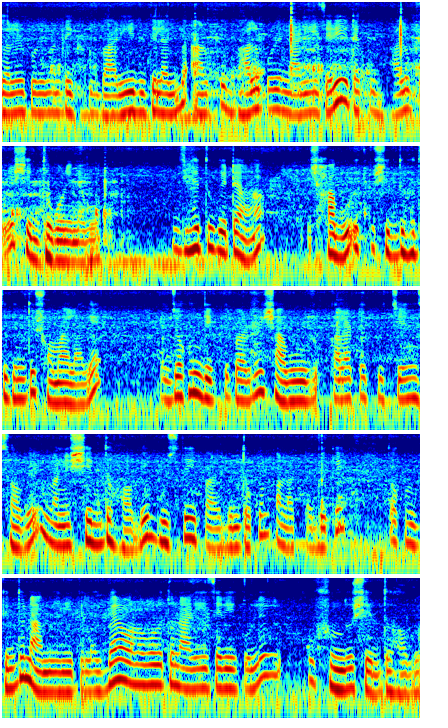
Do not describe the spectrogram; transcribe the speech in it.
জলের পরিমাণটা একটু বাড়িয়ে দিতে লাগবে আর খুব ভালো করে নাড়িয়ে চাড়িয়ে এটা খুব ভালো করে সেদ্ধ করে নেব। যেহেতু এটা সাবু, একটু সিদ্ধ হতে কিন্তু সময় লাগে। যখন দেখতে পারবেন সাবুর কালারটা একটু চেঞ্জ হবে মানে সেদ্ধ হবে, বুঝতেই পারবেন তখন কালারটা দেখে, তখন কিন্তু নামিয়ে নিতে লাগবে। আর অনবরত নাড়িয়ে চাড়িয়ে করলে খুব সুন্দর সেদ্ধ হবে।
